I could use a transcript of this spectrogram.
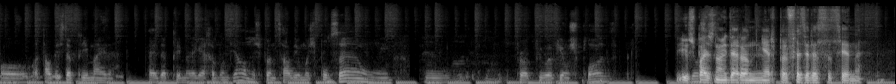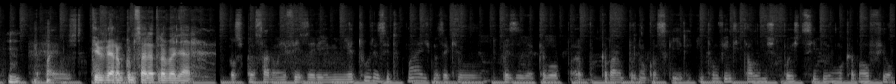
ou, ou talvez da Primeira, é da Primeira Guerra Mundial, mas pronto, há ali uma explosão, o, próprio avião explode. E os pais não lhe deram dinheiro para fazer essa cena. Epá, eles Tiveram que começar a trabalhar. eles pensaram em fazer em miniaturas e tudo mais, mas aquilo depois acabou, acabaram por não conseguir. Então 20 e tal anos depois decidiram acabar o filme.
